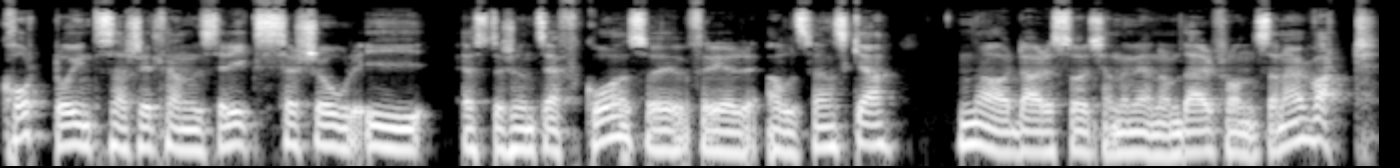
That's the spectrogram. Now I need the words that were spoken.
kort och inte särskilt händelserik sejour i Östersunds FK. Så för er allsvenska nördar så känner ni igen dem därifrån. Sen har det varit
